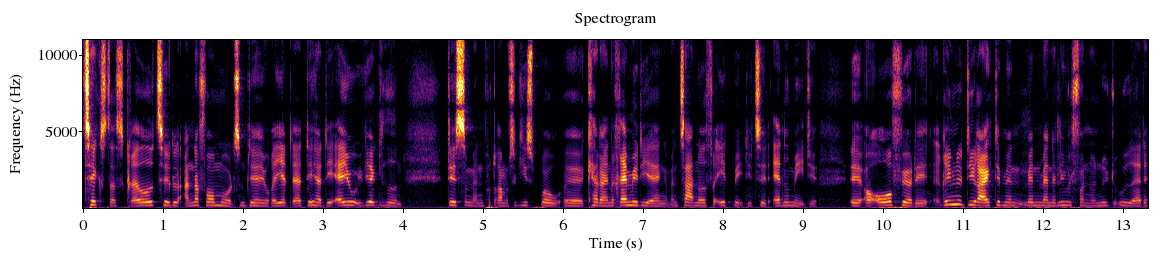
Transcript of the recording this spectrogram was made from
tekster skrevet til andre formål, som det her jo reelt er. Det her, det er jo i virkeligheden det, som man på dramaturgisprog øh, kalder en remediering. Man tager noget fra et medie til et andet medie øh, og overfører det rimelig direkte, men, men man alligevel får noget nyt ud af det.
